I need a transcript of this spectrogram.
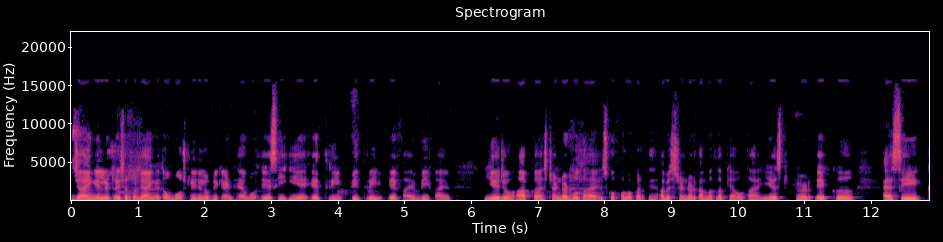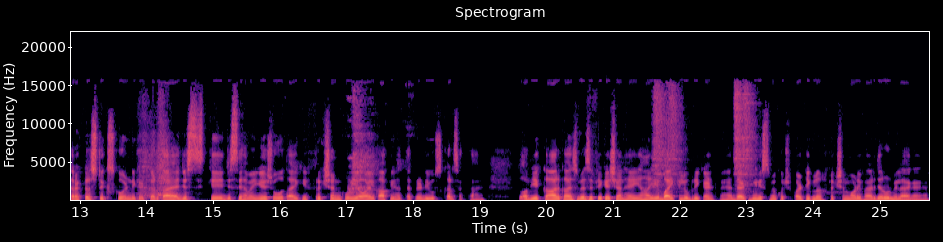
जाएँगे लिटरेचर पर जाएँगे तो मोस्टली जो लुब्रिकेंट हैं वो A C E A A three B three A five B five ये जो आपका स्टैंडर्ड होता है, इसको फॉलो करते हैं। अब स्टैंडर्ड का मतलब क्या होता है? ये स्टैंडर्ड एक ऐसी करेक्टरिस्टिक्स को इंडिकेट करता है, जिसके, जिससे हमें ये शो होता है कि फ्रिक्शन को ये ऑयल काफ़ी हद तक रिड्यूस कर सकता है। तो अब ये कार का स्पेसिफिकेशन है, यहाँ ये बाइक लुब्रिकेंट में है दैट मीन इसमें कुछ पर्टिकुलर फ्रिक्शन मॉडिफायर ज़रूर मिलाए गए हैं।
